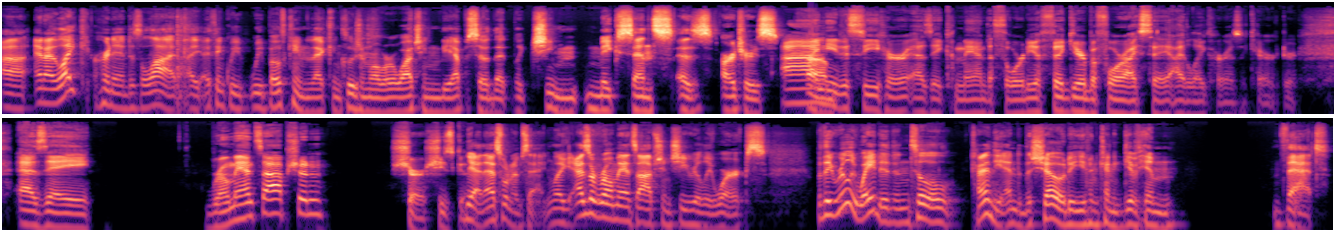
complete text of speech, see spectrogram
Uh, and I like Hernandez a lot. I, I, think we we both came to that conclusion while we are watching the episode that like she m- makes sense as Archer's. I um, need to see her as a command authority figure before I say I like her as a character. As a romance option, sure, she's good. Yeah, that's what I'm saying. Like as a romance option, she really works. But they really waited until kind of the end of the show to even kind of give him that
